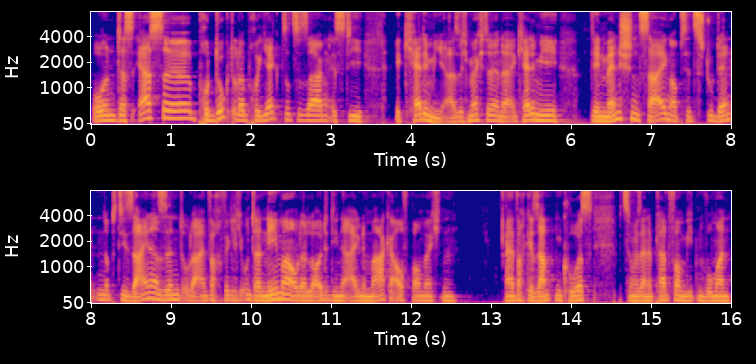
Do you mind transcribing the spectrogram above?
Und das erste Produkt oder Projekt sozusagen ist die Academy. Also ich möchte in der Academy den Menschen zeigen, ob es jetzt Studenten, ob es Designer sind oder einfach wirklich Unternehmer oder Leute, die eine eigene Marke aufbauen möchten, einfach gesamten Kurs bzw. eine Plattform bieten, wo man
